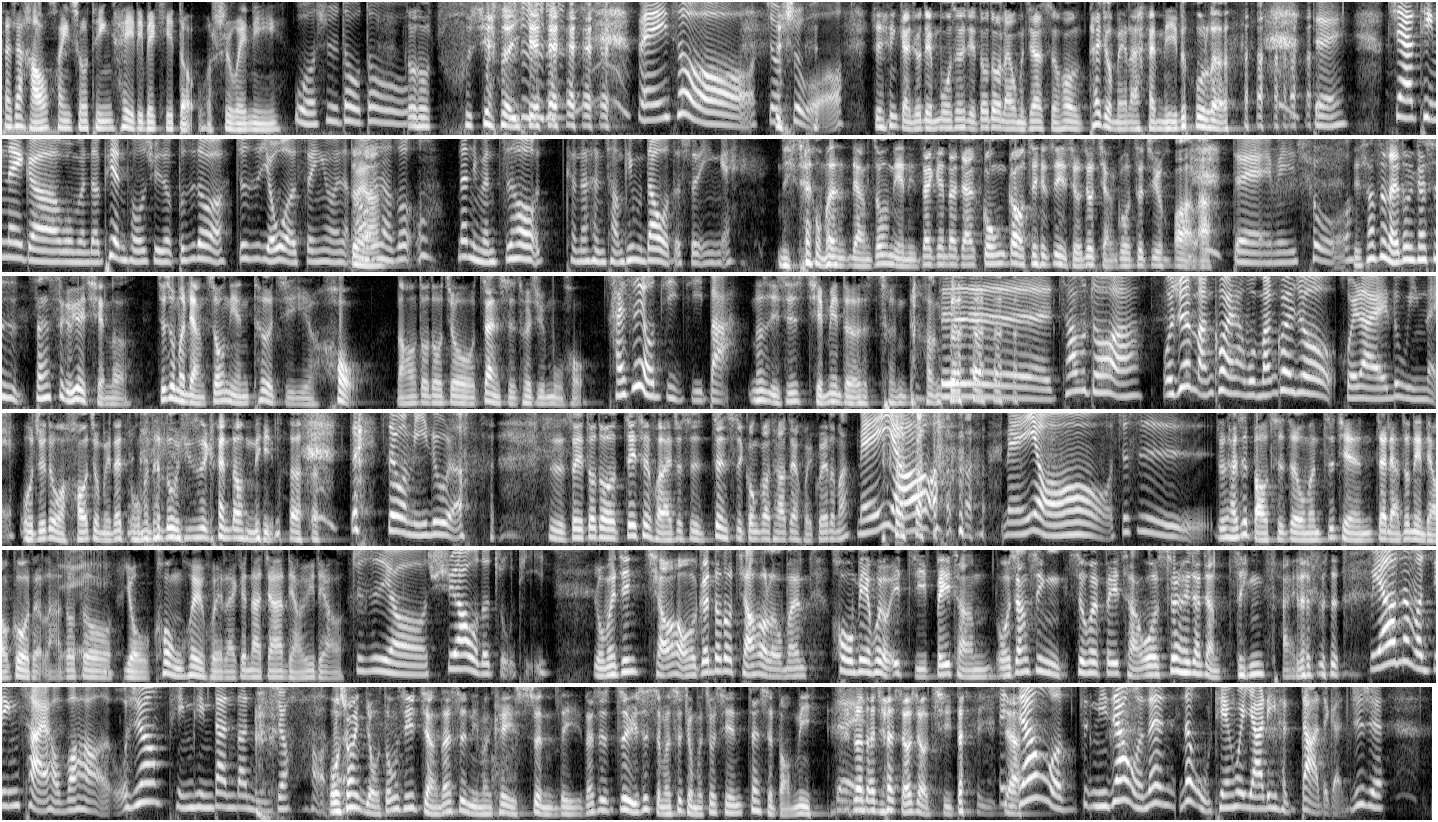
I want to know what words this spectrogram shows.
大家好，欢迎收听《Hey 尼欲去豆》，我是维尼，我是豆豆，豆豆出现了耶！没错，就是我。今天感觉有点陌生，而且豆豆来我们家的时候太久没来，还迷路了。对，现在听那个我们的片头曲的，不是都有，就是有我的声音，我然后我就想说，哦，那你们之后可能很常听不到我的声音，哎。你在我们两周年，你在跟大家公告这件事情的时候就讲过这句话啦。对，没错。你上次来都应该是三四个月前了，就是我们两周年特辑后，然后豆豆就暂时退居幕后。还是有几集吧？那也是前面的存档。对对对对对，差不多啊。我觉得蛮快的，我蛮快就回来录音嘞。我觉得我好久没在我们的录音室看到你了。对，所以我迷路了。是，所以豆豆这次回来就是正式公告他要再回归了吗？没有，没有，就是就是还是保持着我们之前在两周年聊过的啦。豆豆有空会回来跟大家聊一聊，就是有需要我的主题。我们已经瞧好，我跟豆豆瞧好了，我们后面会有一集非常，我相信是会非常。我虽然很想讲精彩，但是 不要那么精彩，好不好？我希望平平淡淡的就好。我希望有东西讲，但是你们可以顺利。但是至于是什么事情，我们就先暂时保密，对，让大家小小期待一下。欸、你这样我，你这样我那那五天会压力很大的感觉，就觉得。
